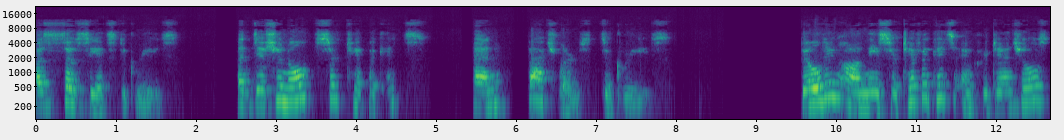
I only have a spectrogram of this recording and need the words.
associate's degrees, additional certificates, and bachelor's degrees. Building on these certificates and credentials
